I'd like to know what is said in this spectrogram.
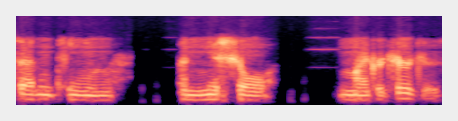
17 initial micro churches.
